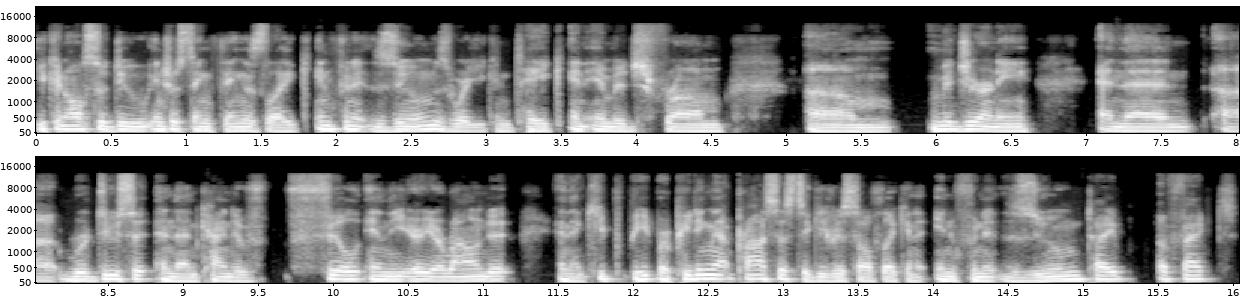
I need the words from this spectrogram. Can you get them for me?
you can also do interesting things like infinite zooms, where you can take an image from um, Midjourney and then uh, reduce it and then kind of fill in the area around it and then keep repeat, repeating that process to give yourself like an infinite zoom type effect.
